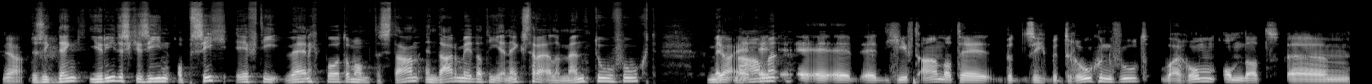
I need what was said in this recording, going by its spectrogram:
Ja. Dus ik denk, juridisch gezien, op zich heeft hij weinig poten om te staan en daarmee dat hij een extra element toevoegt, met ja, name... Hij, hij, hij, hij, geeft aan dat hij zich bedrogen voelt. Waarom? Omdat... Um,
